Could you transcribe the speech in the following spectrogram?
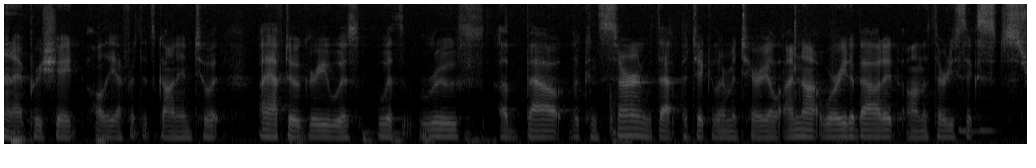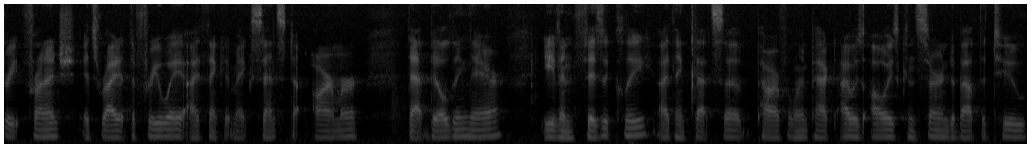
and I appreciate all the effort that's gone into it. I have to agree with, with Ruth about the concern with that particular material. I'm not worried about it on the 36th mm-hmm. Street frontage. It's right at the freeway. I think it makes sense to armor that building there even physically. I think that's a powerful impact. I was always concerned about the two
